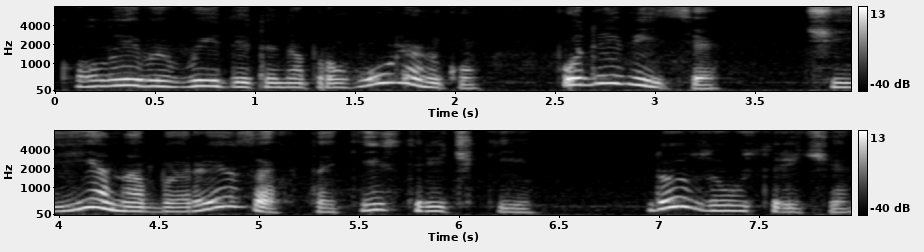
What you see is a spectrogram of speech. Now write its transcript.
Коли ви вийдете на прогулянку, подивіться, чи є на березах такі стрічки. До зустрічі!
